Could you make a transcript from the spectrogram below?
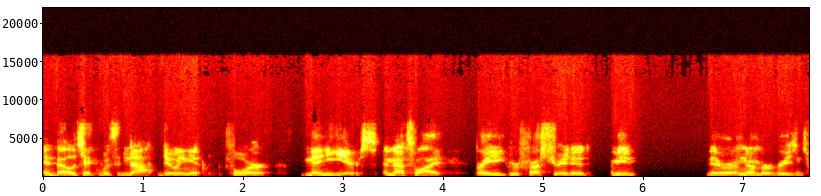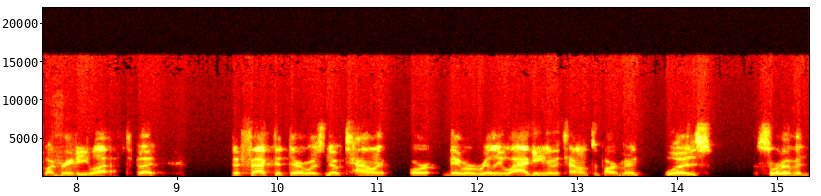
And Belichick was not doing it for many years, and that's why Brady grew frustrated. I mean, there were a number of reasons why Brady left, but the fact that there was no talent or they were really lagging in the talent department was sort of a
